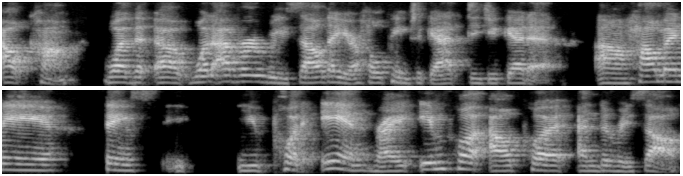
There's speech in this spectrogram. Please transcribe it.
outcome. What uh, whatever result that you're hoping to get, did you get it? Uh, how many things you put in, right? Input, output, and the result.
